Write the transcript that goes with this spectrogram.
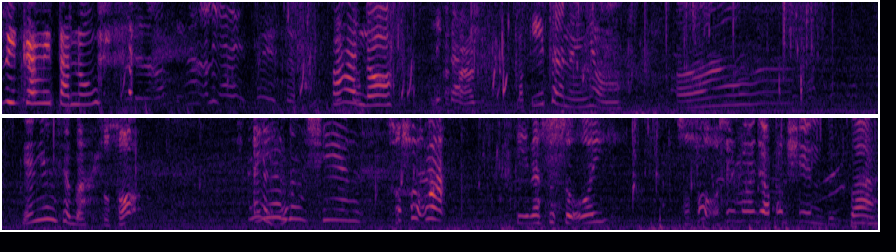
Pareho si kami tanong. Paano? Lika. Makita na inyo. Ah, Yan yan siya ba? Suso? ayan ang shell. Suso nga. Di na susuoy. Suso. Kasi mga Japan shell. Diba?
